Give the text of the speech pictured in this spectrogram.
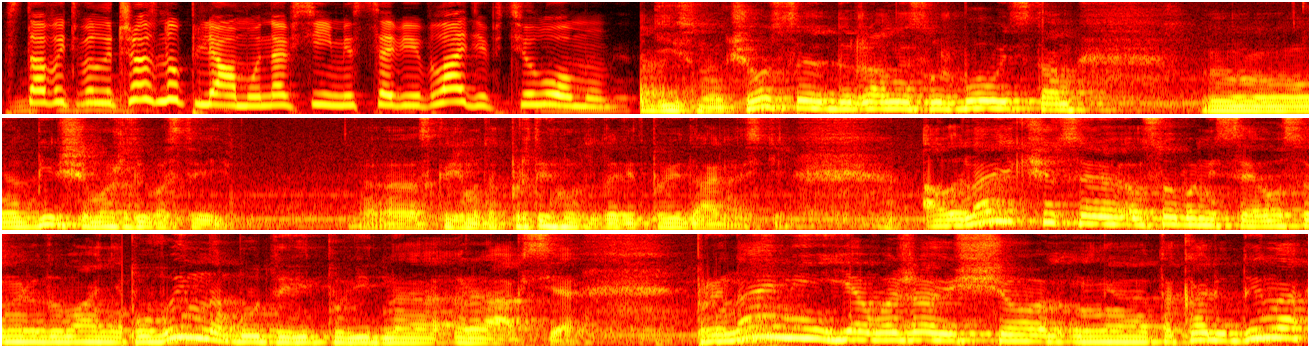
ставить величезну пляму на всій місцевій владі в цілому. Дійсно, якщо це державний службовець, там більше можливостей, скажімо так, притягнути до відповідальності. Але навіть якщо це особа місцевого самоврядування, повинна бути відповідна реакція. Принаймні, я вважаю, що така людина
